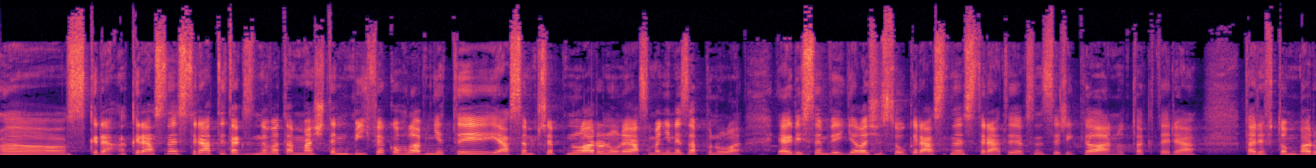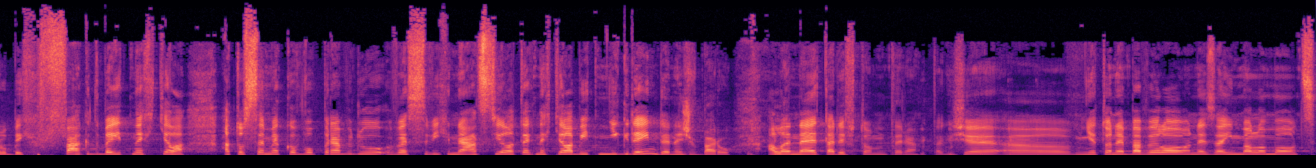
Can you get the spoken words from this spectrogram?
Uh, krásné ztráty, tak znova tam máš ten býv jako hlavně ty. Já jsem přepnula rovnou, já jsem ani nezapnula. Já když jsem věděla, že jsou krásné ztráty, tak jsem si říkala, no tak teda tady v tom baru bych fakt být nechtěla. A to jsem jako opravdu ve svých nácti letech nechtěla být nikde jinde než v baru. Ale ne tady v tom teda. Takže uh, mě to nebavilo, nezajímalo moc,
